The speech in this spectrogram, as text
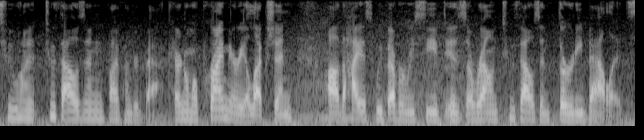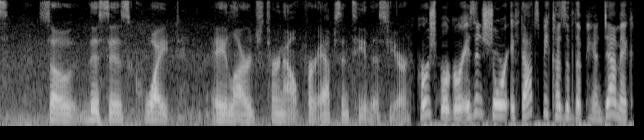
2,500 back. Our normal primary election uh, the highest we've ever received is around 2,030 ballots. So this is quite a large turnout for absentee this year. Hirschberger isn't sure if that's because of the pandemic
